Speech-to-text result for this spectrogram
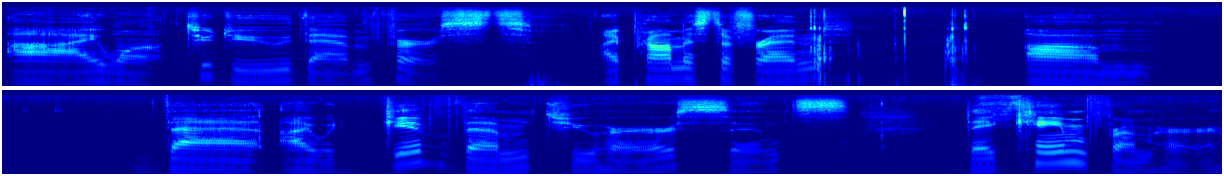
I want to do them first. I promised a friend um, that I would give them to her since they came from her.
